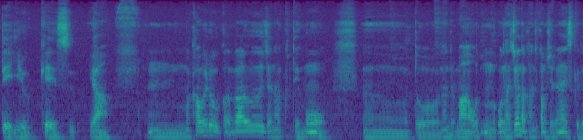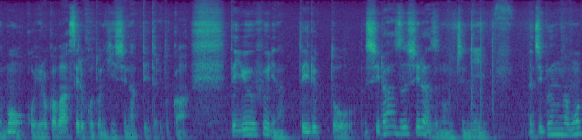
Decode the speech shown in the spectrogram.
ているケースやうん、まあ、顔色を伺うじゃなくてもうんとなんだろうまあ同じような感じかもしれないですけどもこう喜ばせることに必死になっていたりとかっていう風になっていると知らず知らずのうちに自分が持っ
